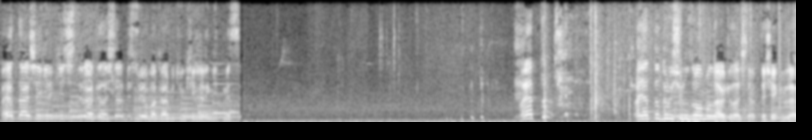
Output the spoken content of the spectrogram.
Hayatta her şey gelip geçicidir arkadaşlar. Bir suya bakar bütün kirlerin gitmesi. hayatta hayatta duruşunuz olmalı arkadaşlar. Teşekkürler.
